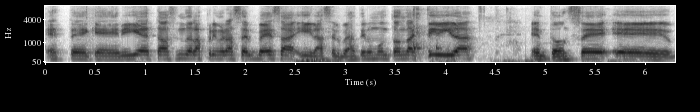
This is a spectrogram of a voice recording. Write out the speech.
este, que Eric estaba haciendo las primeras cervezas y la cerveza tiene un montón de actividad. Entonces, eh,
